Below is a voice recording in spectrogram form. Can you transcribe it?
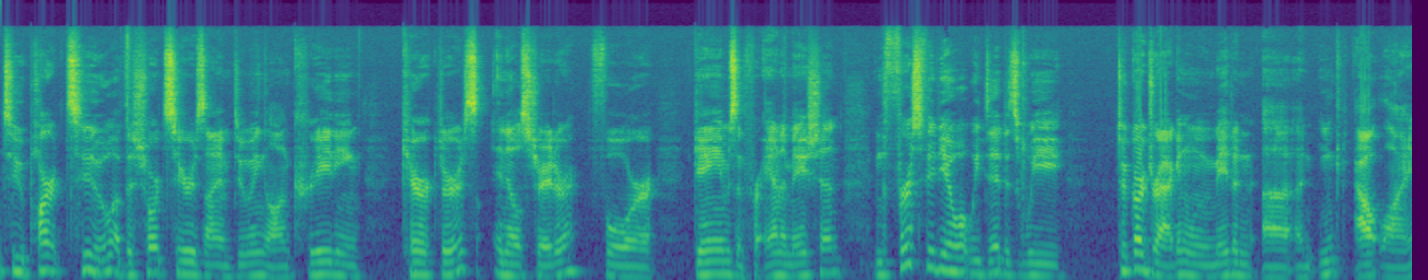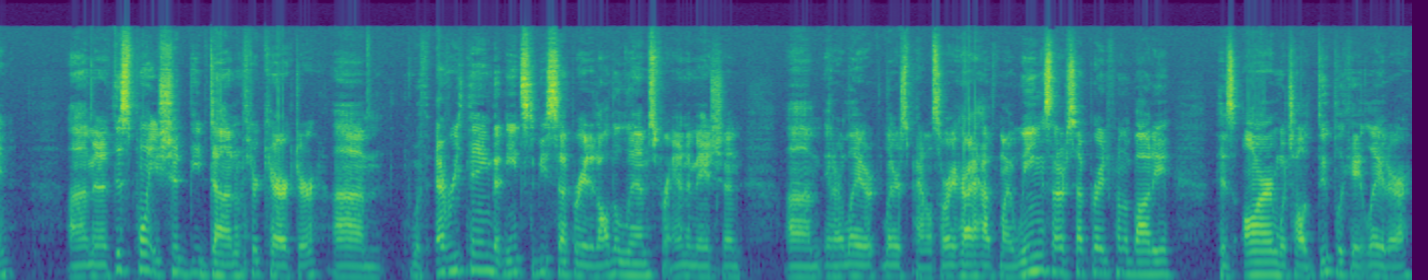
to part two of the short series I am doing on creating characters in Illustrator for games and for animation. In the first video, what we did is we took our dragon and we made an, uh, an inked outline. Um, and at this point, you should be done with your character um, with everything that needs to be separated, all the limbs for animation um, in our layer, layers panel. So right here I have my wings that are separated from the body, his arm, which I'll duplicate later,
